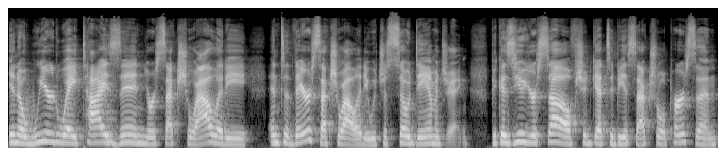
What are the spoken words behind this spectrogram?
in a weird way, ties in your sexuality into their sexuality, which is so damaging because you yourself should get to be a sexual person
